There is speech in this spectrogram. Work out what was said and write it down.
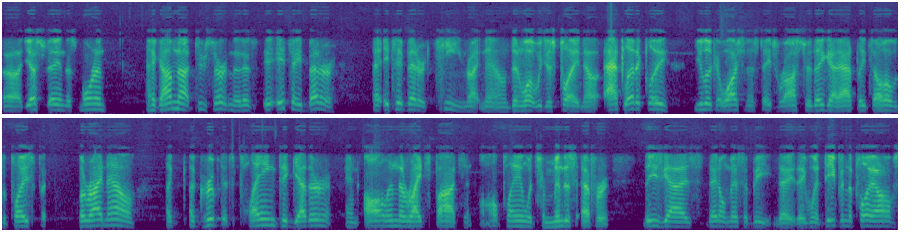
uh, yesterday and this morning – heck, I'm not too certain that it's it's a better it's a better team right now than what we just played. Now, athletically, you look at Washington State's roster; they got athletes all over the place. But but right now, a, a group that's playing together and all in the right spots and all playing with tremendous effort. These guys, they don't miss a beat. They they went deep in the playoffs.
